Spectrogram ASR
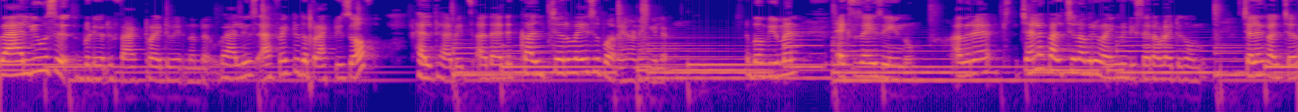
വാല്യൂസ് ഇവിടെ ഒരു ഫാക്ടറായിട്ട് വരുന്നുണ്ട്. Values affect the practice of health habits അതായത് കൾച്ചർ വൈസ് പറയുകയാണെങ്കിൽ ഇപ്പം വിമൻ എക്സസൈസ് ചെയ്യുന്നു. അവരെ ചില കൾച്ചർ അവർ ഭയങ്കര ഡിസൈറബിൾ ആയിട്ട് തോന്നും. ചില കൾച്ചർ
